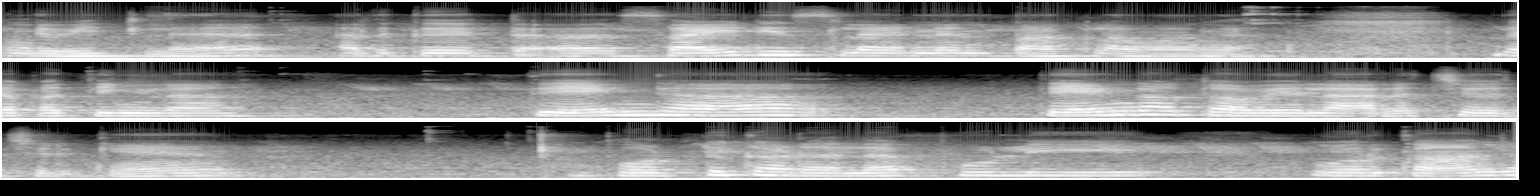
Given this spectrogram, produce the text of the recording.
எங்கள் வீட்டில் அதுக்கு சைடிஷ்லாம் என்னென்னு பார்க்கலாம் வாங்க. இதை பார்த்தீங்களா? தேங்காய் தேங்காய் துவையில் அரைச்சி வச்சுருக்கேன். பொட்டுக்கடலை புளி ஒரு காஞ்ச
